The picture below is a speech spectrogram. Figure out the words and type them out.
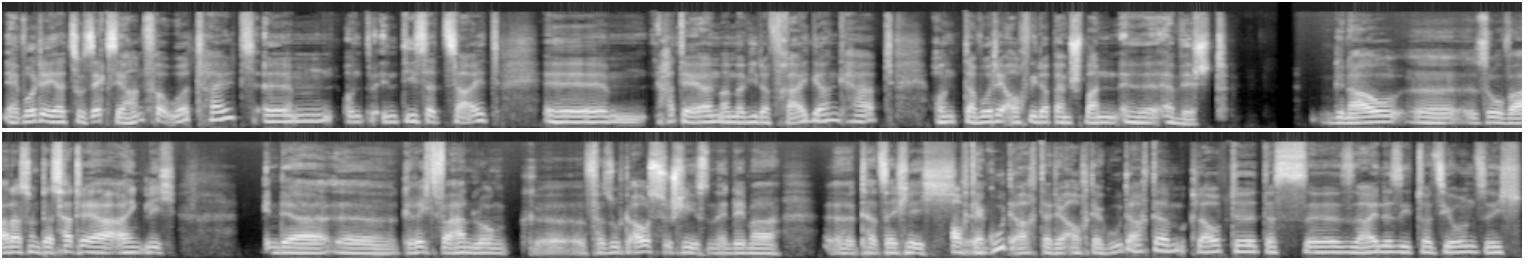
Er wurde ja zu sechs Jahren verurteilt ähm, und in dieser Zeit ähm, hatte er immer mal wieder Freigang gehabt und da wurde er auch wieder beim Spannen äh, erwischt. Genau äh, so war das und das hatte er eigentlich in der äh, Gerichtsverhandlung äh, versucht auszuschließen, indem er äh, tatsächlich. Auch der äh, Gutachter, der auch der Gutachter glaubte, dass äh, seine Situation sich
